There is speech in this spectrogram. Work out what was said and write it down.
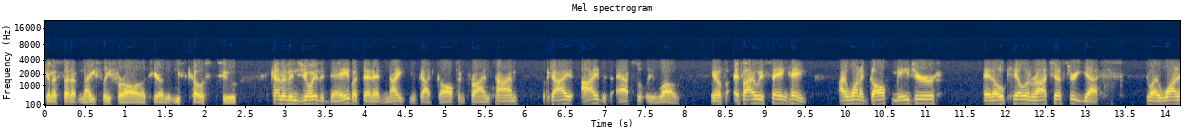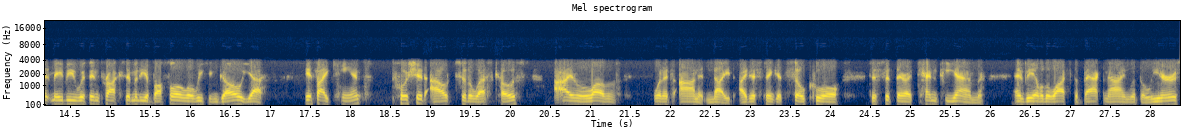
going to set up nicely for all of us here on the East Coast to kind of enjoy the day, but then at night you've got golf in prime time, which I I just absolutely love. You know, if if I was saying, "Hey, I want a golf major at Oak Hill in Rochester," yes. Do I want it maybe within proximity of Buffalo where we can go? Yes if I can't push it out to the West Coast, I love when it's on at night. I just think it's so cool to sit there at 10 p.m. and be able to watch the back nine with the leaders.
